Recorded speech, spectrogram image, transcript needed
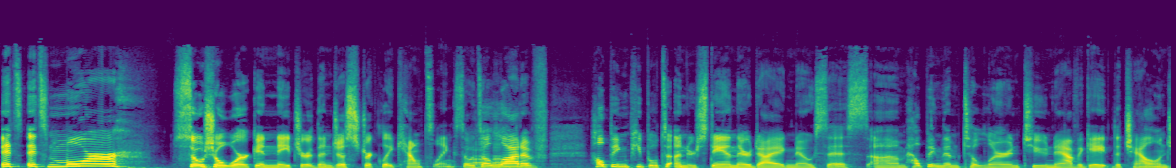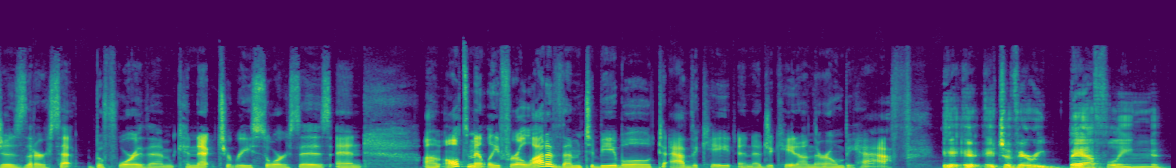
it's it's more social work in nature than just strictly counseling. So it's uh-huh. a lot of helping people to understand their diagnosis, um, helping them to learn to navigate the challenges that are set before them, connect to resources, and um, ultimately for a lot of them to be able to advocate and educate on their own behalf. It, it's a very baffling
